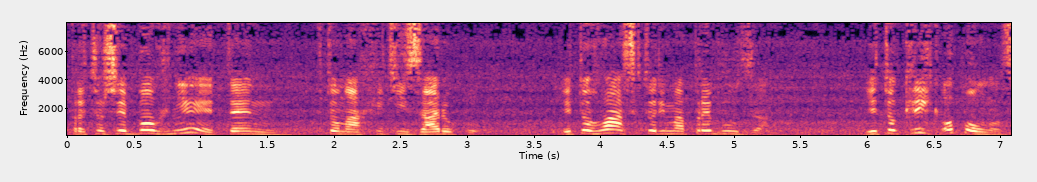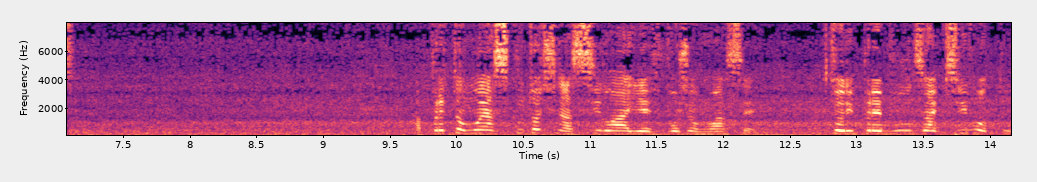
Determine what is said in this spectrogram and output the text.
Pretože Boh nie je ten, kto ma chytí za ruku. Je to hlas, ktorý ma prebúdza. Je to krik o polnoci. A preto moja skutočná sila je v Božom hlase ktorý prebúdza k životu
